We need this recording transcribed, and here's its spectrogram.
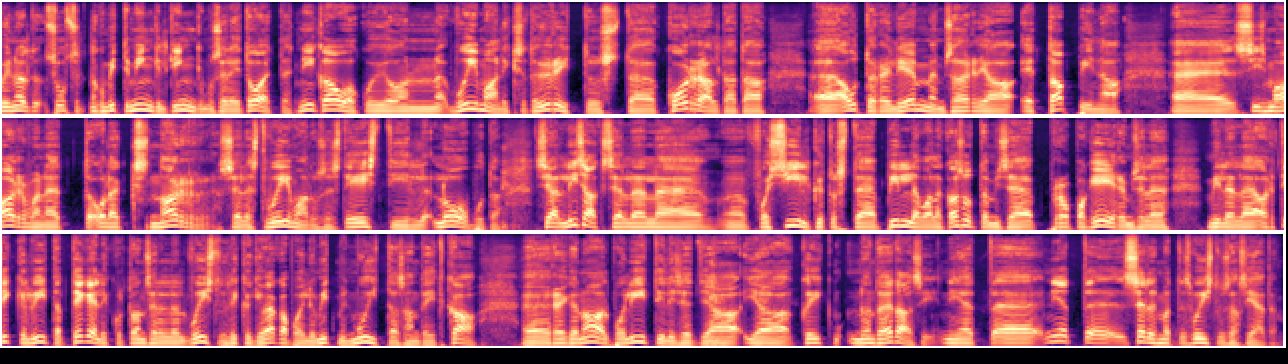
võin öelda suhteliselt nagu mitte mingil tingimusel ei toeta, et niikaua kui on võimalik seda üritust äh, korraldada äh, autoralli MM-sarja etapina, äh, siis ma arvan, et oleks narr sellest võimalusest Eestil loobuda. seal lisaks sellele fossiilkütuste pillavale kasutamise propageerimisele, millele artikkel viitab, tegelikult on sellel võistlusel ikkagi väga palju mitmeid muid tasandeid ka, regionaalpoliitilised ja, ja kõik nõnda edasi, nii et, nii et selles mõttes võistlus saaks jääda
